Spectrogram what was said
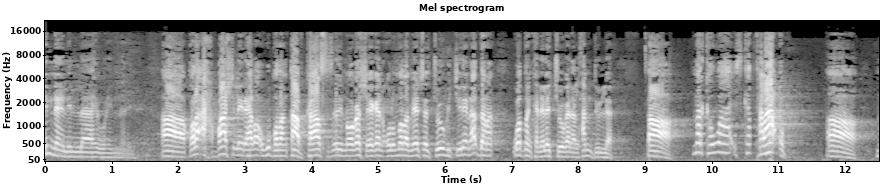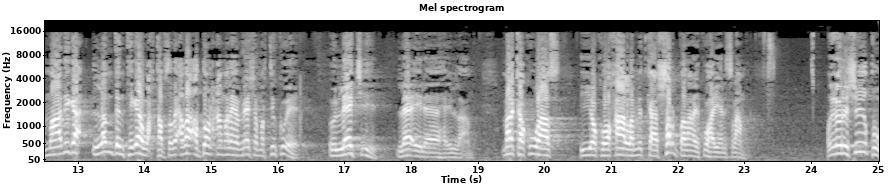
inna lilaahi wa inna qole axbaash la yidhahdaa ugu badan qaabkaas siday nooga sheegeen culummada meeshaad joogi jireen haddana waddanka nala joogaan alxamdulilah marka waa iska talaacub. Maadiga london tegaa wax qabsaday adaa addoon camalehe meesha marti ku eh oo laaji eh laa ilaaha illaa ant marka kuwaas iyo kooxaa lamidkaa shar badan ay ku hayeen islaamka. Wuxuu uhi shiiku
